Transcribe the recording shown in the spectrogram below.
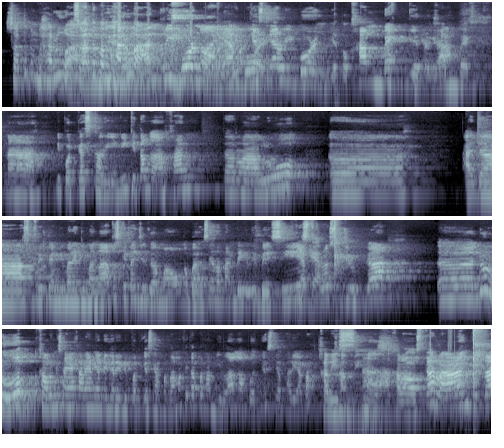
Suatu pembaharuan. suatu pembaharuan reborn lah ya, Reborn. podcastnya reborn gitu, comeback gitu ya. Comeback. Nah, di podcast kali ini kita nggak akan terlalu eh ada skrip yang gimana-gimana. Terus kita juga mau ngebahasnya tentang daily basis. Yap, yap. Terus juga eh dulu kalau misalnya kalian yang dengerin di podcast yang pertama kita pernah bilang uploadnya setiap hari apa? Kamis. Kamis. Nah, kalau sekarang kita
